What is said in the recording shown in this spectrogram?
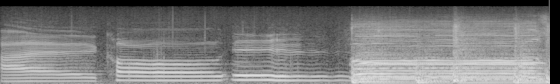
I call it Fool's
